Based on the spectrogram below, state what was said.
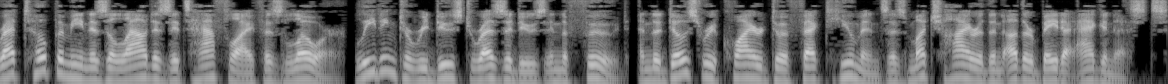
Ratopamine is allowed as its half-life is lower, leading to reduced residues in the food, and the dose required to affect humans is much higher than other beta agonists.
